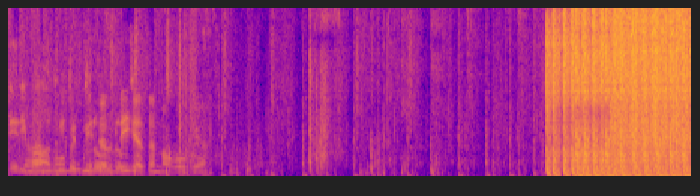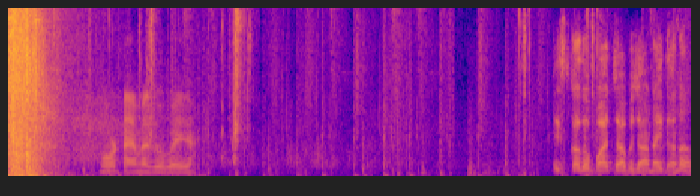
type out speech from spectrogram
तेरी माँ यार, की मुँह पे इतनी चूत, रुक, जल्दी। कैसे नॉक हो गया। बहुत डैमेज हो गया ये। इसका तो बाजा बजाना ही था ना।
